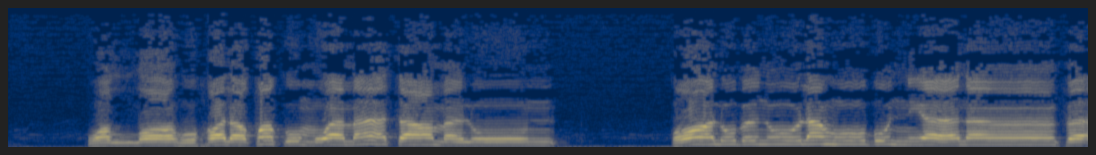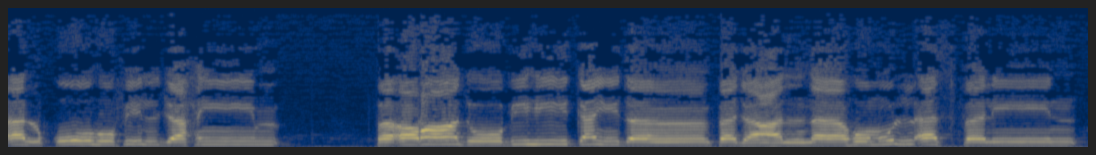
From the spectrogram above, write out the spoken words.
والله خلقكم وما تعملون. قالوا ابنوا له بنيانا فألقوه في الجحيم فأرادوا به كيدا فجعلناهم الأسفلين.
